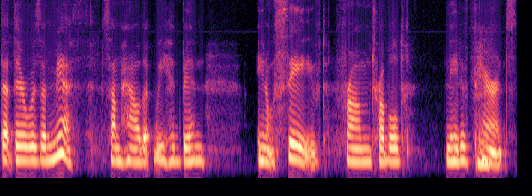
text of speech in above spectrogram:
that there was a myth somehow that we had been, you know, saved from troubled Native hmm. parents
